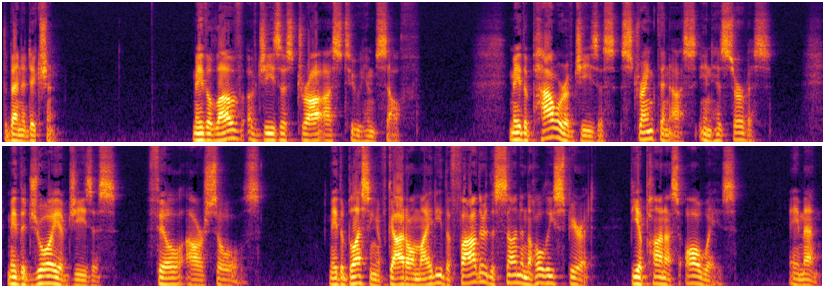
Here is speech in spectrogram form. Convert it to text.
The benediction. May the love of Jesus draw us to himself. May the power of Jesus strengthen us in his service. May the joy of Jesus fill our souls. May the blessing of God Almighty, the Father, the Son, and the Holy Spirit be upon us always. Amen.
